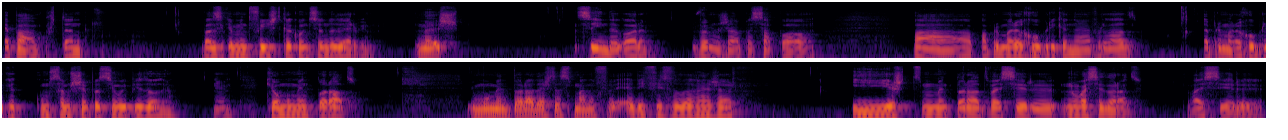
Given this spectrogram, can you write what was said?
É pá, portanto, basicamente foi isto que aconteceu no derby. Mas, saindo agora, vamos já passar para, para, para a primeira rúbrica, não é verdade? A primeira rúbrica, começamos sempre assim o episódio, né? que é o momento dourado. E o momento dourado desta semana foi, é difícil de arranjar. E este momento dourado vai ser. Não vai ser dourado, vai ser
